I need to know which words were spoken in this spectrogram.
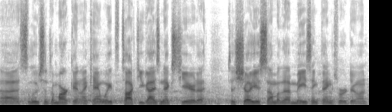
uh, solutions to market and I can't wait to talk to you guys next year to, to show you some of the amazing things we're doing.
